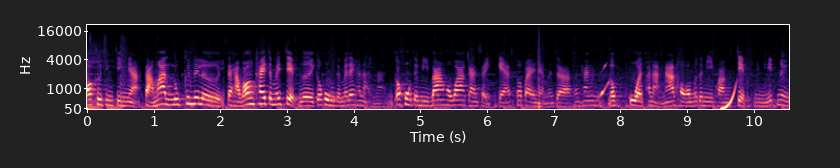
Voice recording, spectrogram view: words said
ก็คือจริงๆเนี่ยสามารถลุกขึ้นได้เลย แต่ถามว่าคนไข้จะไม่เจ็บเลย ก็คงจะไม่ได้ขนาดนั้น ก็คงจะมีบ้างเพราะว่าการใส่แก๊สเข้าไปเนี่ยมันจะค่อนข้างรบกวนผนังหน้าท้องมันจะมีความเจ็บอยู่นิดนึง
